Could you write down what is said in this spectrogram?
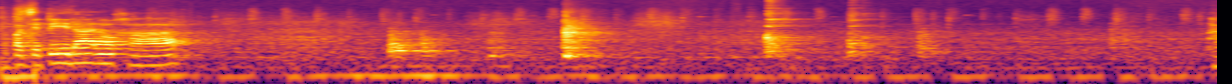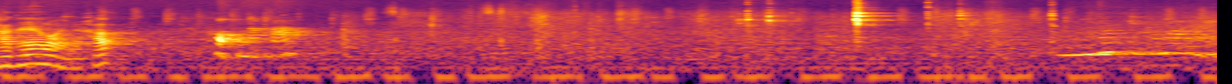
สปาเกตตี้ได้แล้วครับานให้อร่อยนะครับ ขอบคุณนะคะ อืมกินมากเลย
